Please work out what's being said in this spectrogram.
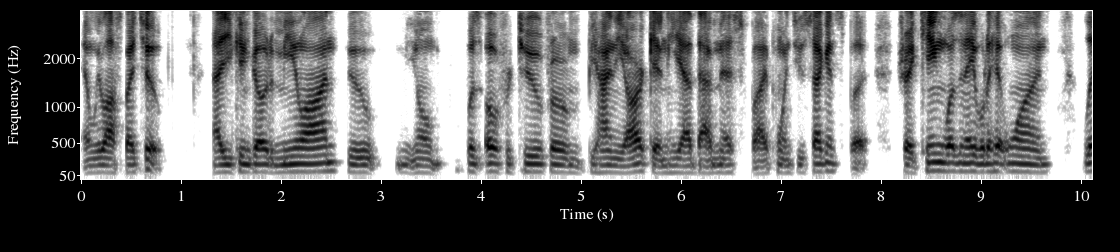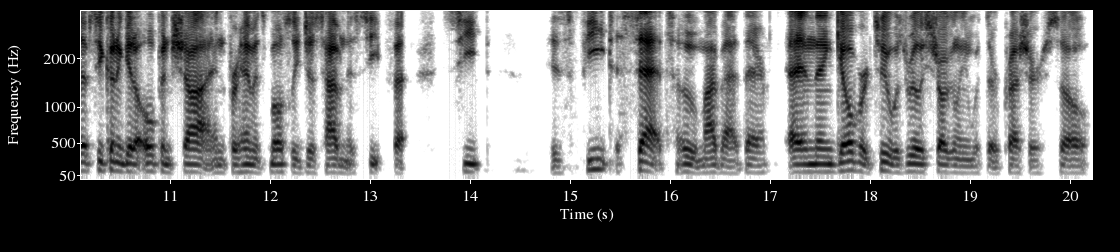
and we lost by two. Now you can go to Milan, who you know was 0 for 2 from behind the arc, and he had that miss by 0.2 seconds. But Tre King wasn't able to hit one. Lips, he couldn't get an open shot, and for him, it's mostly just having his seat fe- seat his feet set. Oh, my bad there. And then Gilbert too was really struggling with their pressure. So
